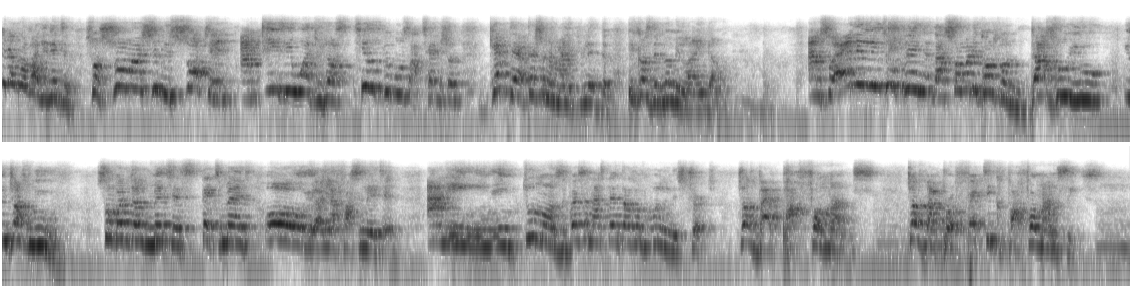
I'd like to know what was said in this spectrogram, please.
It does not validate him. So showmanship is such an, an easy way to just steal people's attention, get their attention and manipulate them because they've not been lying down. And so any little thing that somebody comes to dazzle you, you just move. Somebody just makes a statement, oh, you are, you're fascinated. And in, in two months, the person has 10,000 people in his church just by performance, just by prophetic performances. Mm.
